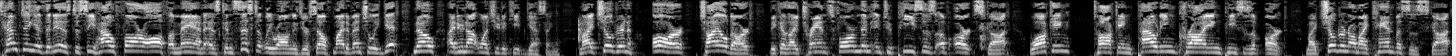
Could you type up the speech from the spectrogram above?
Tempting as it is to see how far off a man as consistently wrong as yourself might eventually get, no, I do not want you to keep guessing. My children are child art because I transform them into pieces of art, Scott. Walking, talking, pouting, crying pieces of art. My children are my canvases, Scott.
